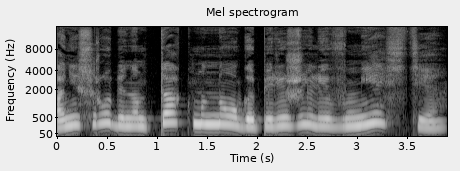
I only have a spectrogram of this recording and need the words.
Они с Робином так много пережили вместе.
